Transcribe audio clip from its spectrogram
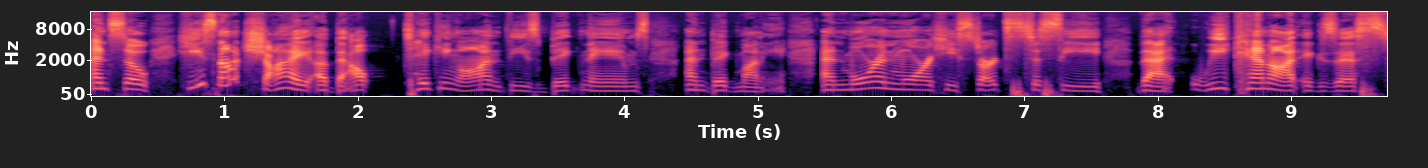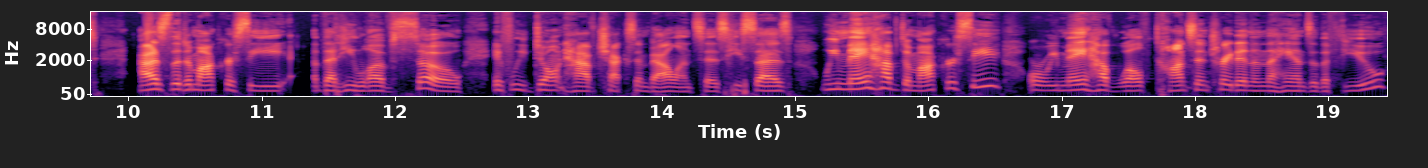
And so he's not shy about taking on these big names and big money. And more and more, he starts to see that we cannot exist as the democracy that he loves so if we don't have checks and balances. He says we may have democracy or we may have wealth concentrated in the hands of the few,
